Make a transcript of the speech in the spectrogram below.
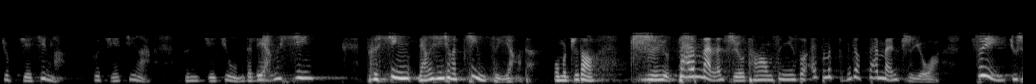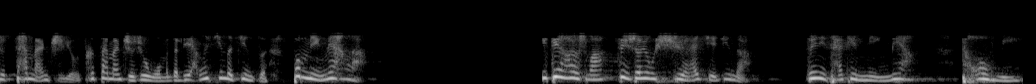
就洁净了。说洁净啊，能洁净我们的良心。这个心良心像镜子一样的。我们知道，脂油沾满了脂油。常常我们圣经说，哎，怎么怎么叫沾满脂油啊？罪就是沾满脂油，这个沾满脂油就是我们的良心的镜子不明亮了。一定要有什么？最是要用血来洁净的，所以你才可以明亮透明。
